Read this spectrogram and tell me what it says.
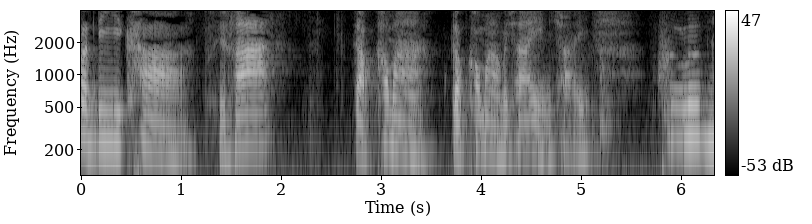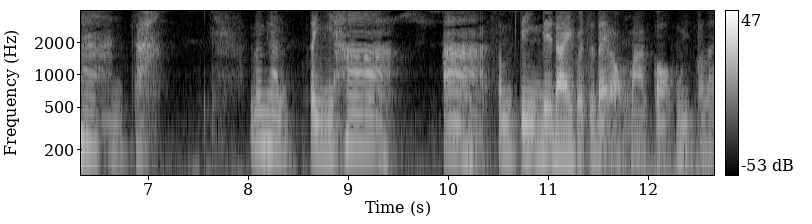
วัสดีค่ะฮะกลับเข้ามากลับเข้ามาไม่ใช่ไม่ใช่เพิ่งเลิกงานจ้ะเลิกงานตีห้าอ่าซัมติงใดๆกว่าจะได้ออกมาก็อุ๊ยอะไร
